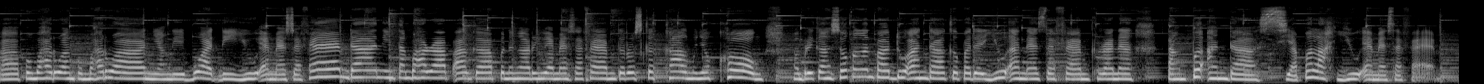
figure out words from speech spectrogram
Uh, pembaharuan-pembaharuan yang dibuat di UMSFM dan Intan berharap agar pendengar UMSFM terus kekal menyokong memberikan sokongan padu anda kepada UMSFM kerana tanpa anda siapalah UMSFM.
